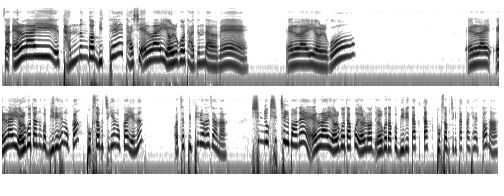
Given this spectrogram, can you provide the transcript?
자 li 닫는 거 밑에 다시 li 열고 닫은 다음에 li 열고 li, li 열고 닫는 거 미리 해 놓을까? 복사 붙이기 해 놓을까 얘는? 어차피 필요하잖아 16, 17번에 li 열고 닫고 열로, 열고 닫고 미리 딱딱 복사 붙이기 딱딱 해 떠나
